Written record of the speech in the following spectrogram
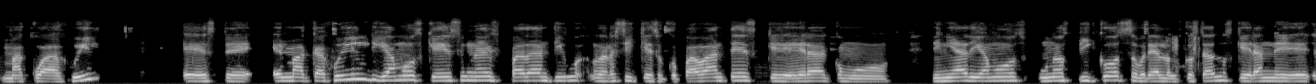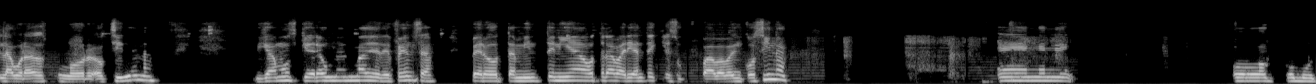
macuahuil. Este, el macahuil, digamos que es una espada antigua, ahora sí que se ocupaba antes, que era como tenía, digamos, unos picos sobre los costados que eran eh, elaborados por obsidiana. Digamos que era un arma de defensa, pero también tenía otra variante que se ocupaba en cocina. Eh, o como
